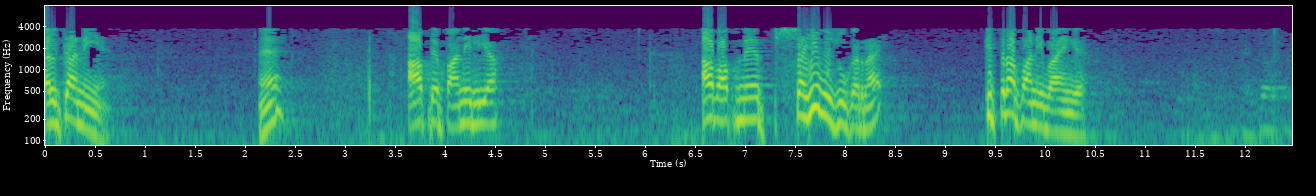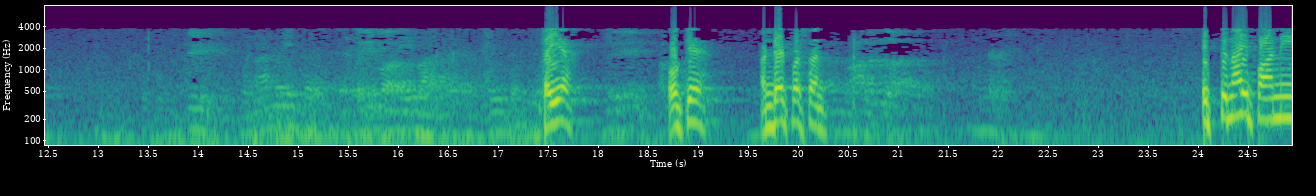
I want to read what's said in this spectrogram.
نلکا نہیں ہے آپ نے پانی لیا اب آپ نے صحیح وضو کرنا ہے کتنا پانی بہائیں گے صحیح ہے اوکے ہنڈریڈ پرسینٹ اتنا ہی پانی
